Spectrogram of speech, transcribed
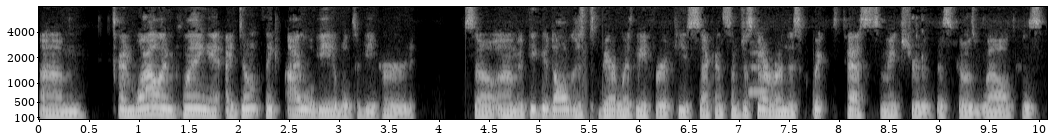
Um, and while I'm playing it, I don't think I will be able to be heard. So um, if you could all just bear with me for a few seconds, I'm just going to run this quick test to make sure that this goes well because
